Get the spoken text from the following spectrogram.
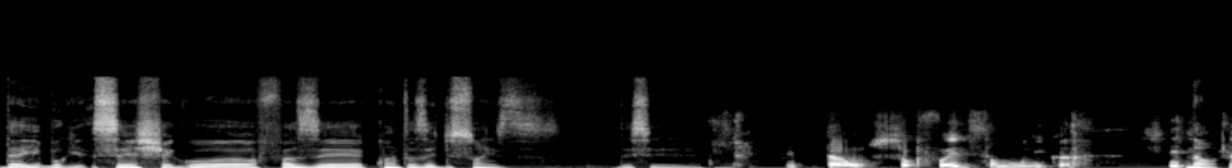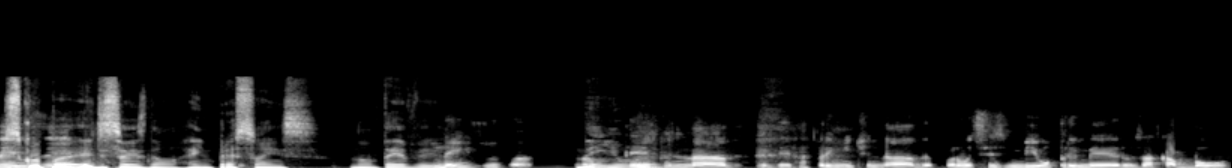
Daí, Bug, você chegou a fazer quantas edições desse... Então, foi edição única. Não, desculpa, edições não, reimpressões. Não teve? Nenhuma. Não Nenhuma. teve nada, teve print, nada. Foram esses mil primeiros, acabou.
